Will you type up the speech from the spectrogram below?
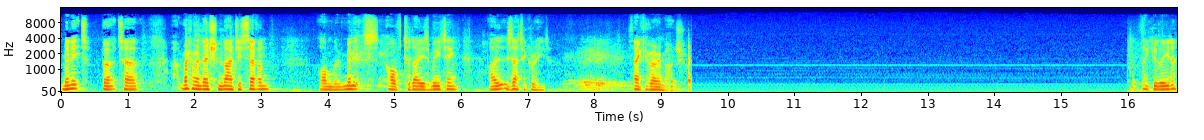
minute, but uh, recommendation 97 on the minutes of today's meeting. Uh, is that agreed? agreed? Thank you very much. Thank you, Leader.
